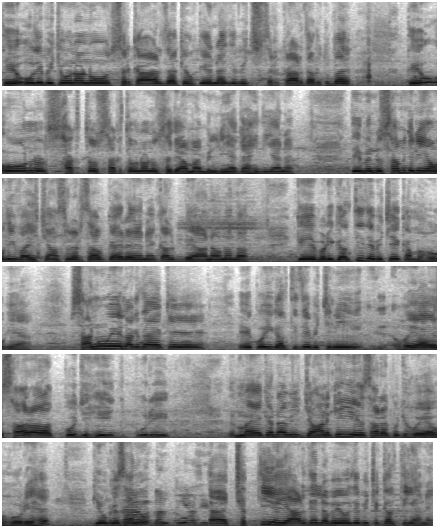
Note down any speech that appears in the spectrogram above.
ਤੇ ਉਹਦੇ ਵਿੱਚ ਉਹਨਾਂ ਨੂੰ ਸਰਕਾਰ ਦਾ, ਕਿਉਂਕਿ ਇਹਨਾਂ ਦੇ ਵਿੱਚ ਸਰਕਾਰ ਦਾ ਰੁਤਬਾ ਹੈ ਤੇ ਉਹਨਾਂ ਸਖਤ ਤੋਂ ਸਖਤ ਉਹਨਾਂ ਨੂੰ ਸਜ਼ਾਵਾਂ ਮਿਲਣੀਆਂ ਚਾਹੀਦੀਆਂ ਨੇ। ਤੇ ਮੈਨੂੰ ਸਮਝ ਨਹੀਂ ਆਉਂਦੀ ਵਾਈਸ ਚਾਂਸਲਰ ਸਾਹਿਬ ਕਹਿ ਰਹੇ ਨੇ ਕੱਲ ਬਿਆਨ ਆ ਉਹਨਾਂ ਦਾ, ਕਿ ਬੜੀ ਗਲਤੀ ਦੇ ਵਿੱਚ ਇਹ ਕੰਮ ਹੋ ਗਿਆ। ਸਾਨੂੰ ਇਹ ਲੱਗਦਾ ਹੈ ਕਿ ਇਹ ਕੋਈ ਗਲਤੀ ਦੇ ਵਿੱਚ ਨਹੀਂ ਹੋਇਆ, ਇਹ ਸਾਰਾ ਕੁਝ ਹੀ ਪੂਰੀ, ਮੈਂ ਕਹਿੰਦਾ ਵੀ ਜਾਣ ਕੇ ਹੀ ਇਹ ਸਾਰਾ ਕੁਝ ਹੋਇਆ, ਹੋ ਰਿਹਾ ਹੈ। ਕਿਉਂਕਿ ਸਾਨੂੰ ਗਲਤੀਆਂ ਸੀ। ਅ, 36000 ਦੇ ਲਵੇ ਉਹਦੇ ਵਿੱਚ ਗਲਤੀਆਂ ਨੇ।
